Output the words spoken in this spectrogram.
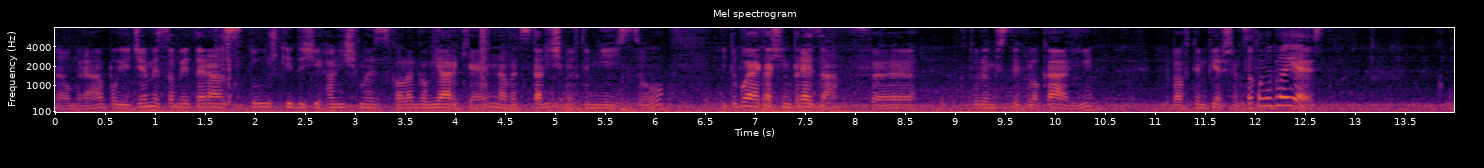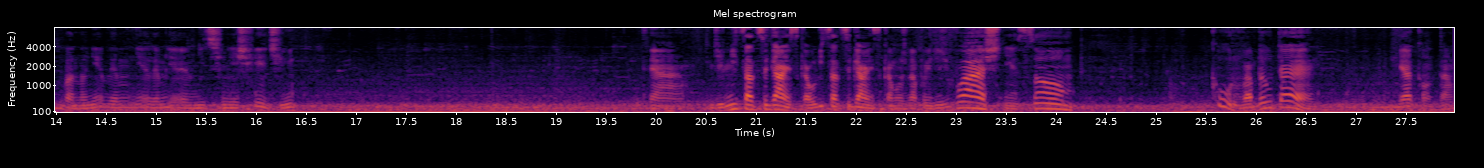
Dobra, pojedziemy sobie teraz. Tu już kiedyś jechaliśmy z kolegą Jarkiem, nawet staliśmy w tym miejscu i tu była jakaś impreza w e, którymś z tych lokali. Chyba w tym pierwszym. Co to w ogóle jest? Kurwa, no nie wiem, nie wiem, nie wiem, nic się nie świeci. Ta. Dzielnica Cygańska, ulica Cygańska można powiedzieć. Właśnie, są. Kurwa, był ten. Jak on tam?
